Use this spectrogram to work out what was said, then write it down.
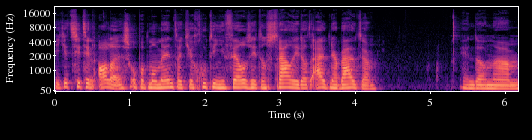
weet je, het zit in alles. Op het moment dat je goed in je vel zit, dan straal je dat uit naar buiten. En dan, ehm,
